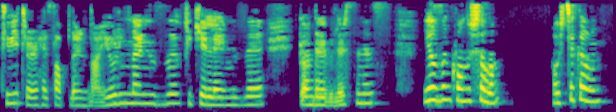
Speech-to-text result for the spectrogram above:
Twitter hesaplarından yorumlarınızı, fikirlerinizi gönderebilirsiniz. Yazın konuşalım. Hoşçakalın.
